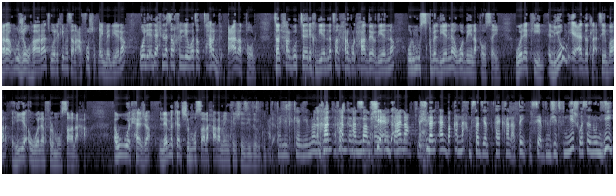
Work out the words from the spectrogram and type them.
راه مجوهرات ولكن ما تنعرفوش القيمة ديالها. ولهذا حنا تنخليوها تتحرق على طول. تنحرقوا التاريخ ديالنا تنحرقوا الحاضر ديالنا والمستقبل ديالنا هو بين قوسين. ولكن اليوم إعادة الاعتبار هي اولا في المصالحة. أول حاجة لا ما كانتش المصالحة راه ما يمكنش نزيدوا لقدام. عطاني الكلمة. غن غن غنمشي عند انا حنا الآن باقي لنا خمسة ديال الدقائق. غنعطي لسي عبد المجيد فنيش وسننهي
